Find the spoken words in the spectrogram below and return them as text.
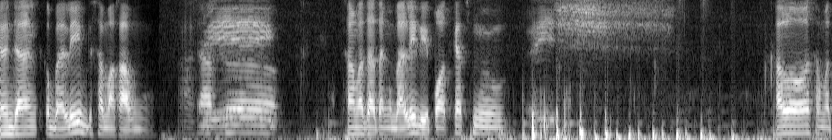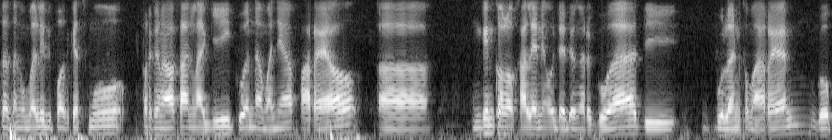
jalan-jalan ke Bali bersama kamu. Asik. Selamat datang kembali di podcastmu. Ish. Halo, selamat datang kembali di podcastmu. Perkenalkan lagi, gue namanya Farel. Eh, mungkin kalau kalian yang udah denger gue di bulan kemarin, gue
